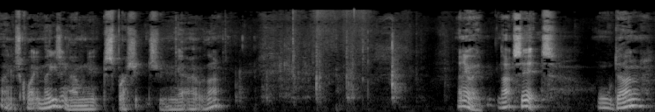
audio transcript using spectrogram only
I think it's quite amazing how many expressions you can get out of that. Anyway, that's it. All done.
